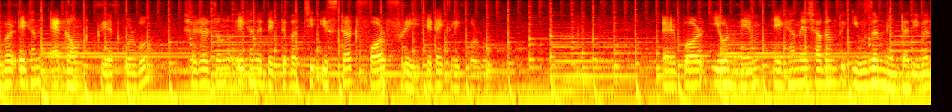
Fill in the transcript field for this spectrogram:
এবার এখানে অ্যাকাউন্ট ক্রিয়েট করব। সেটার জন্য এখানে দেখতে পাচ্ছি স্টার্ট ফর ফ্রি এটাই ক্লিক করব। এরপর ইওর নেম এখানে সাধারণত ইউজার নেমটা দিবেন,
